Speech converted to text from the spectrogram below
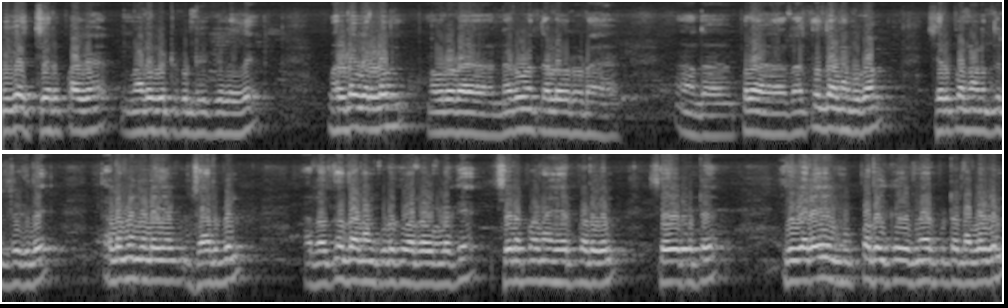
மிகச் சிறப்பாக நடைபெற்று கொண்டிருக்கிறது. வருட வருடம் அவரோட நிறுவனத் தலைவரோட அந்த ரத்த தான முகாம் சிறப்பாக நடந்துட்டு இருக்குது. தலைமை நிலையம் சார்பில் இரத்த தானம் கொடுக்க வர்றவங்களுக்கு சிறப்பான ஏற்பாடுகள் செய்யப்பட்டு இதுவரை முப்பதுக்கு மேற்பட்ட நபர்கள்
